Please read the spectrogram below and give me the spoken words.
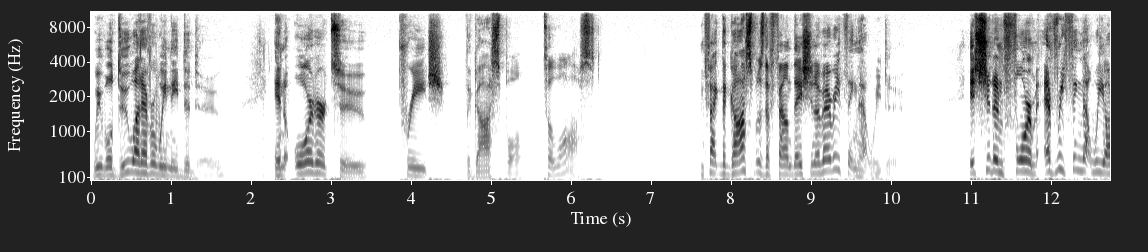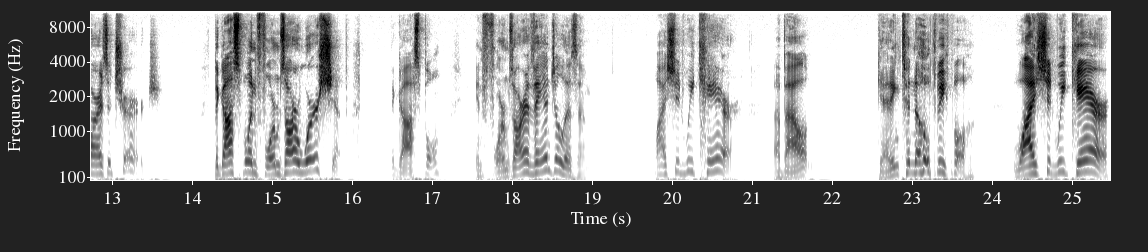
we will do whatever we need to do in order to preach the gospel to lost. In fact, the gospel is the foundation of everything that we do. It should inform everything that we are as a church. The gospel informs our worship. The gospel informs our evangelism. Why should we care about getting to know people? Why should we care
